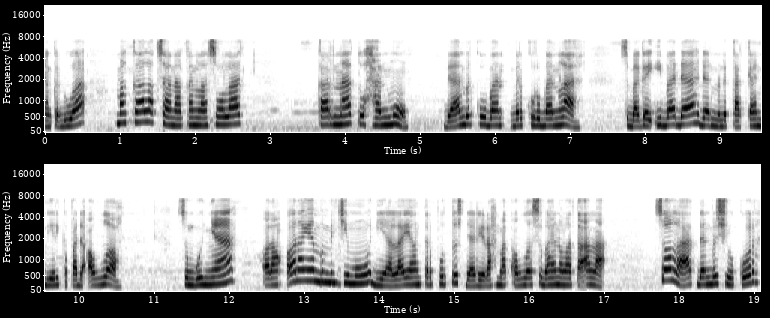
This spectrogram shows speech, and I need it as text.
yang kedua, maka laksanakanlah sholat karena Tuhanmu dan berkurban, berkurbanlah sebagai ibadah dan mendekatkan diri kepada Allah. Sungguhnya orang-orang yang membencimu dialah yang terputus dari rahmat Allah Subhanahu wa taala. Salat dan bersyukur,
